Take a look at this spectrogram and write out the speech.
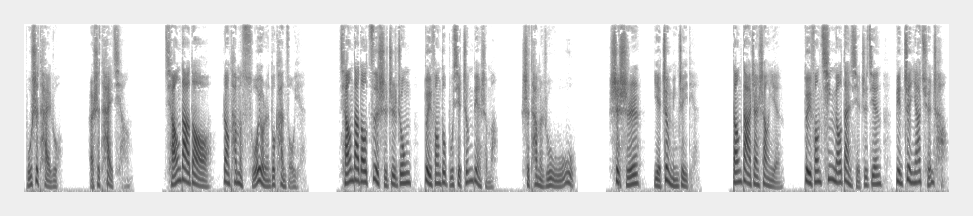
不是太弱，而是太强，强大到让他们所有人都看走眼，强大到自始至终对方都不屑争辩什么，视他们如无物。事实也证明这一点。当大战上演，对方轻描淡写之间便镇压全场，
